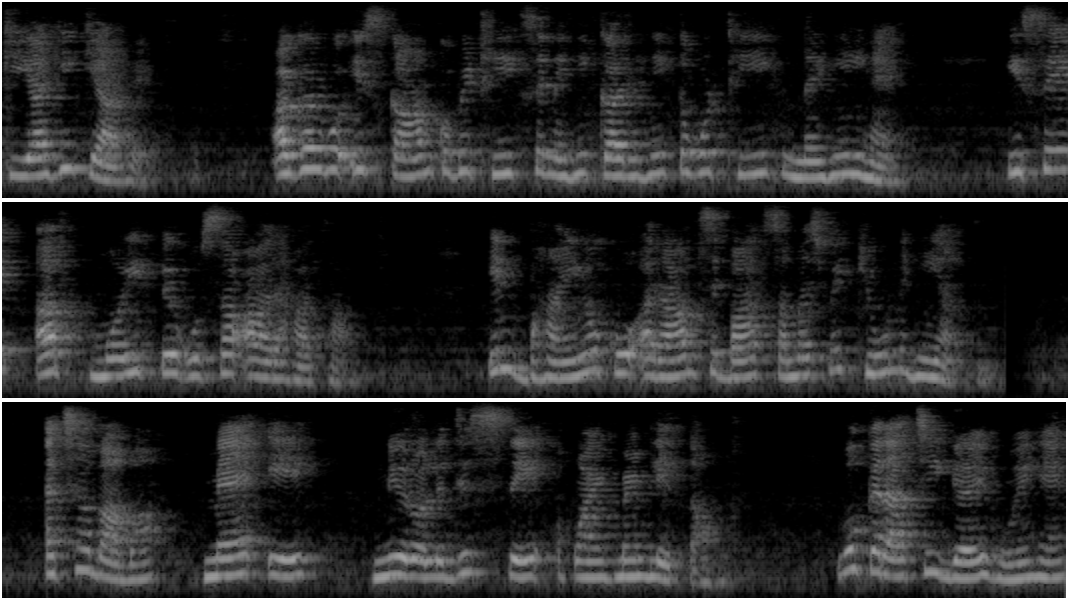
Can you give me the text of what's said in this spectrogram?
کیا ہی کیا ہے؟ اگر وہ اس کام کو بھی ٹھیک سے نہیں کر رہی تو وہ ٹھیک نہیں ہے۔ اسے اب موئی پہ غصہ آ رہا تھا۔ ان بھائیوں کو آرام سے بات سمجھ میں کیوں نہیں آتی؟ اچھا بابا، میں ایک نیورولوجسٹ سے اپوائنٹمنٹ لیتا ہوں۔ وہ کراچی گئے ہوئے ہیں،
